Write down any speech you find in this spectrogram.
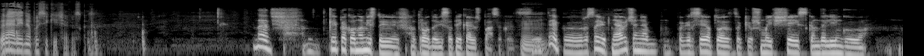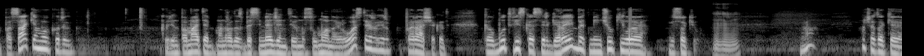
realiai nepasikeičia viskas. Na, kaip ekonomistui atrodo visą tai, ką jūs pasakojat. Mm. Taip, Rasa Juknevičiane pagarsėjo tuo tokiu šmaiščiai skandalingu pasakymu, kur kurin pamatė, man rodos, besimeldžiantį musulmoną ir uostą ir, ir parašė, kad galbūt viskas ir gerai, bet minčių kyla visokių. Mhm. Nu, nu, čia tokia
